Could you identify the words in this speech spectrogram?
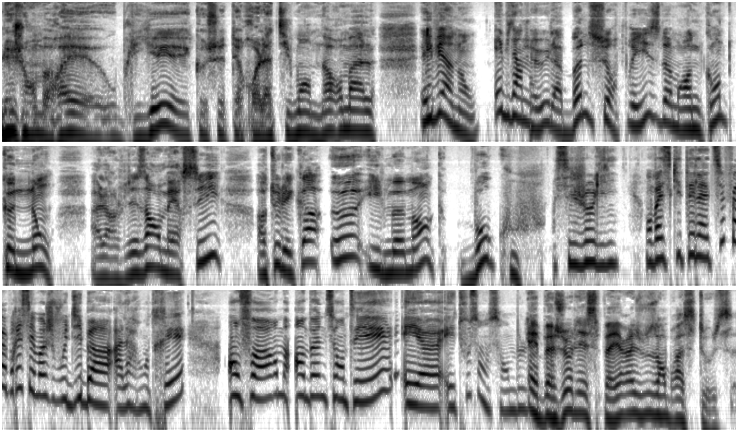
les gens m'auraient oublié et que c'était relativement normal. Eh bien non. Eh bien. J'ai eu la bonne surprise de me rendre compte que non. Alors je les en remercie. En tous les cas, eux, ils me manquent beaucoup. C'est joli. On va se quitter là-dessus, Fabrice, et moi je vous dis bah, à la rentrée, en forme, en bonne santé, et, euh, et tous ensemble. Eh ben je l'espère, et je vous embrasse tous.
